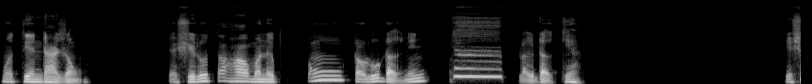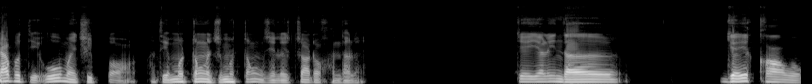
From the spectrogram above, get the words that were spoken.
mà tiền đa rộng. Để xí lũ tao học mà được bóng cho lũ đợn nên cháp lợi đợn kia. Chỉ sao một tiểu mà chỉ bỏ, thì một trong là chỉ một trong thì là cho được hoàn thành rồi. Chỉ gia linh đó khó của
